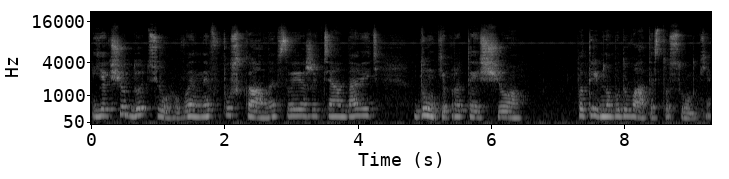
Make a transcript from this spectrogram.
І якщо до цього ви не впускали в своє життя навіть думки про те, що потрібно будувати стосунки,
